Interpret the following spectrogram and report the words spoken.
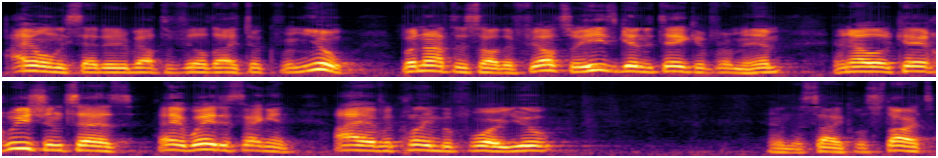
I only said it about the field I took from you, but not this other field. So he's going to take it from him." And now Lekech rishon says, "Hey, wait a second. I have a claim before you." And the cycle starts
